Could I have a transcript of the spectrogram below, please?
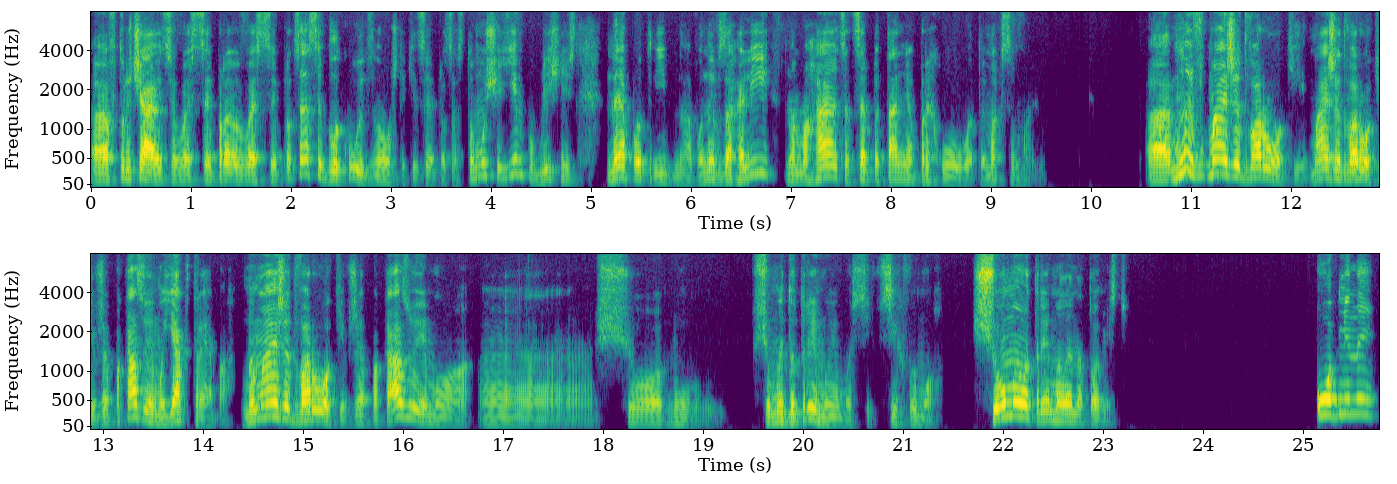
втручаються в весь цей весь цей процес і блокують знову ж таки цей процес, тому що їм публічність не потрібна. Вони взагалі намагаються це питання приховувати максимально. Е, Ми майже два роки, майже два роки вже показуємо, як треба. Ми майже два роки вже показуємо, е, що ну що ми дотримуємося всіх вимог. Що ми отримали натомість? Обміни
